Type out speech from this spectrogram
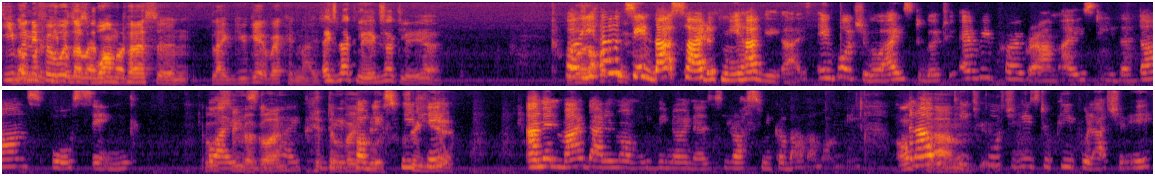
even if it was just one party. person, like you get recognized. exactly, exactly, yeah. Well, Well, you I haven't think- seen that side of me, have you guys? In Portugal, I used to go to every program. I used to either dance or sing, Oh, or I singer, used go to like hit do them public vocals. Sing, speaking. yeah. And then my dad and mom would be known as Rasmika Baba Mommy. Oh, and I would Um, teach Portuguese to people actually,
